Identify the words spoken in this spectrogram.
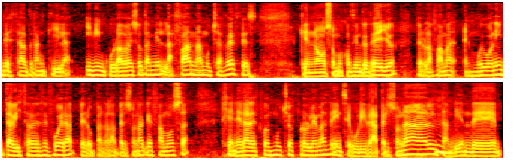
de estar tranquila. Y vinculado a eso también la fama muchas veces, que no somos conscientes de ello, pero la fama es muy bonita vista desde fuera, pero para la persona que es famosa genera después muchos problemas de inseguridad personal, Mm. también de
